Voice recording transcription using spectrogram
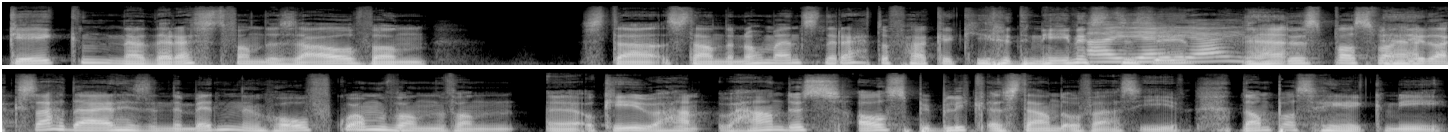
kijken naar de rest van de zaal van... Sta, staan er nog mensen recht of ga ik hier de enige Ah, ja, zijn? ja, ja. Ja. Dus pas wanneer dat ik zag dat ergens in de midden een golf kwam van, van eh, oké, we, gaan, we gaan dus als publiek een staande ovatie geven. Dan pas ging ik mee.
